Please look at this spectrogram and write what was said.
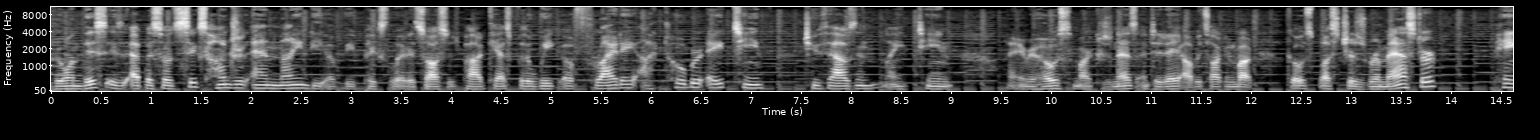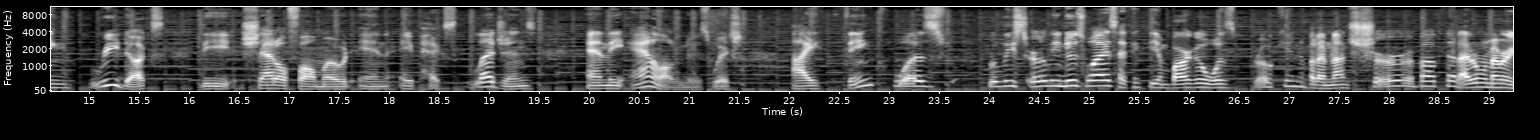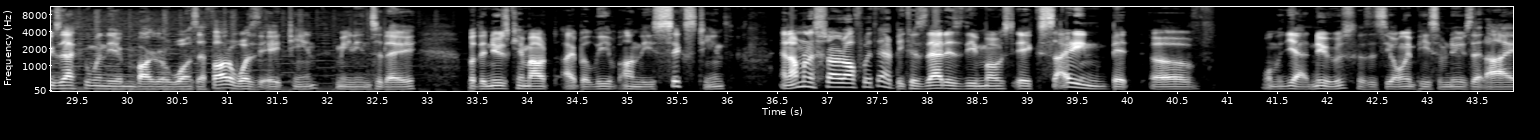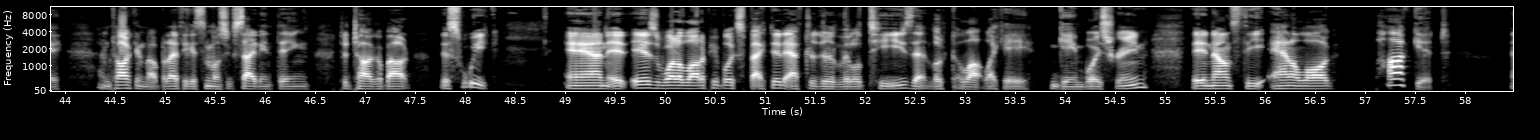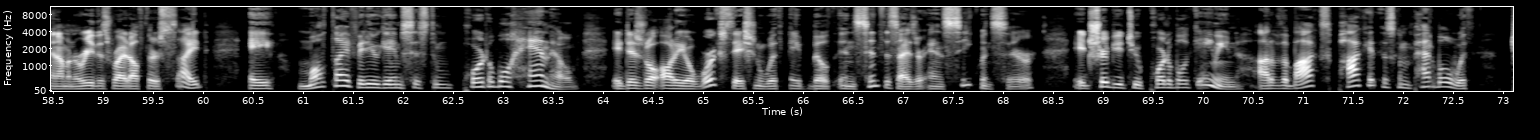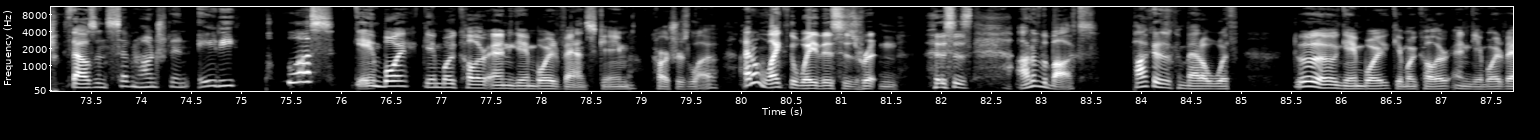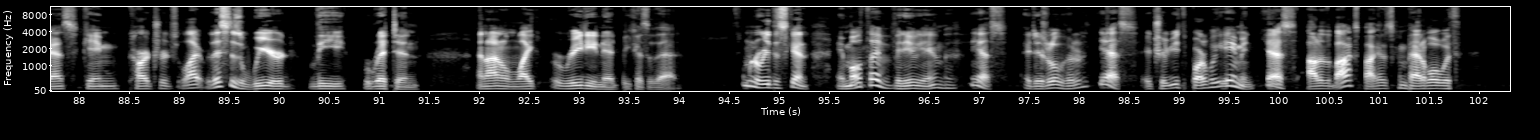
everyone. This is episode 690 of the Pixelated Sausage Podcast for the week of Friday, October 18th, 2019. I am your host, Marc Janez, and today I'll be talking about Ghostbusters Remaster, Ping Redux, the Shadowfall mode in Apex Legends, and the Analogue news, which I think was released early news wise. I think the embargo was broken, but I'm not sure about that. I don't remember exactly when the embargo was. I thought it was the 18th, meaning today, but the news came out, I believe, on the 16th. And I'm going to start off with that because that is the most exciting bit of, well, yeah, news, because it's the only piece of news that I am talking about, but I think it's the most exciting thing to talk about this week. And it is what a lot of people expected after their little tease that looked a lot like a Game Boy screen. They announced the Analogue Pocket, and I'm going to read this right off their site a multi video game system portable handheld, a digital audio workstation with a built in synthesizer and sequencer, a tribute to portable gaming. Out of the box, Pocket is compatible with 2,780 plus Game Boy, Game Boy Color, and Game Boy Advance game cartridge. I don't like the way this is written. This is out of the box. Pocket is compatible with uh, Game Boy, Game Boy Color, and Game Boy Advance game cartridge library. This is weirdly written, and I don't like reading it because of that. I'm going to read this again. A multi video game, yes. A digital video, yes. A tribute to portable gaming, yes. Out of the box, Pocket is compatible with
